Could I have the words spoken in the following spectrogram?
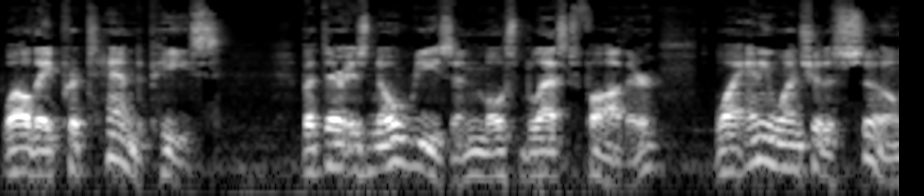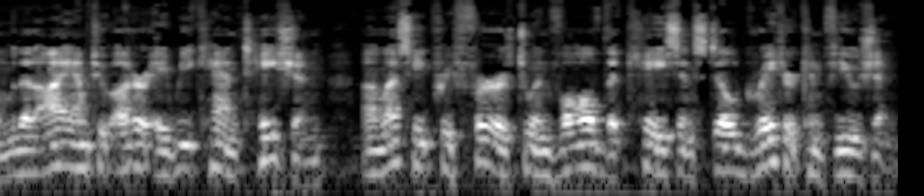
while they pretend peace but there is no reason, most blessed Father, why anyone should assume that I am to utter a recantation unless he prefers to involve the case in still greater confusion.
